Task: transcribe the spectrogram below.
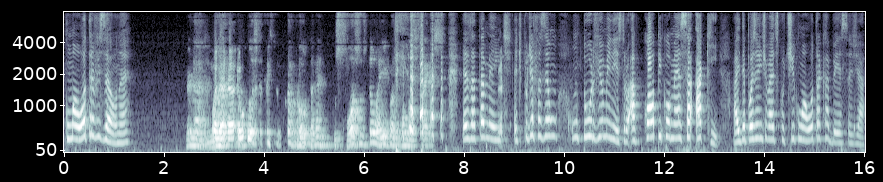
com uma outra visão, né? Verdade. Olha, é, eu gosto da estrutura pronta, né? Os postos estão aí com as bombas flex. Exatamente. A gente podia fazer um, um tour, viu, ministro? A COP começa aqui. Aí depois a gente vai discutir com a outra cabeça já.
